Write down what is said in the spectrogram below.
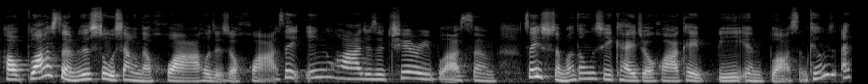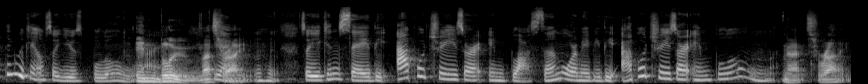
好，blossom 是树上的花或者是花，所以樱花就是 cherry blossom。所以什么东西开着花可以 be in blossom? Can we? I think we can also use bloom. In bloom, that's right. So you can say the apple trees are in blossom, or maybe the apple trees are in bloom. That's right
